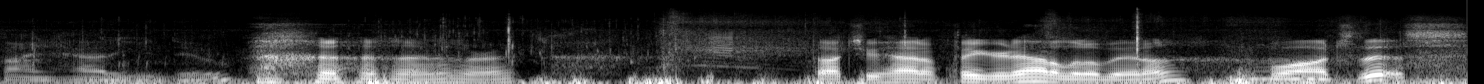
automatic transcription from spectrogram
fine how do you do. I know, right? Thought you had him figured out a little bit, huh? Watch this.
